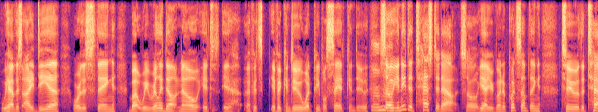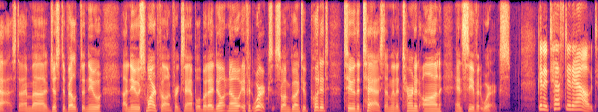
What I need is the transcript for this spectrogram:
we have this idea or this thing, but we really don't know it if it's if it can do what people say it can do. Mm -hmm. So you need to test it out. So yeah, you're going to put something to the test. I'm uh, just developed a new a new smartphone, for example, but I don't know if it works. So I'm going to put it to the test. I'm going to turn it on and see if it works. Gonna test it out.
